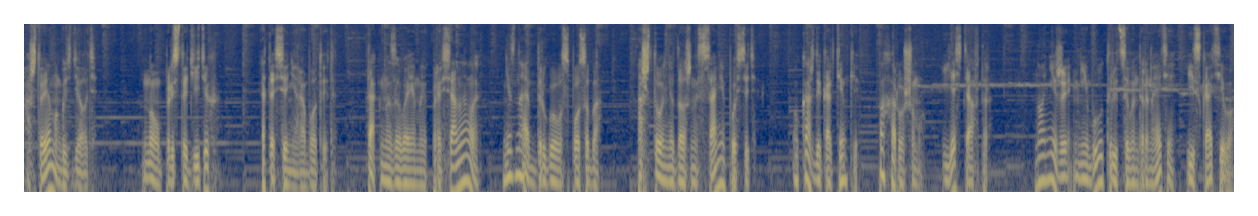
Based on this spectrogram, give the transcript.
А что я могу сделать? Ну, пристыдить их. Это все не работает. Так называемые профессионалы не знают другого способа. А что они должны сами постить? У каждой картинки, по-хорошему, есть автор. Но они же не будут рыться в интернете и искать его.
